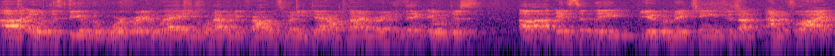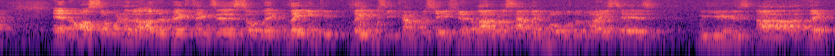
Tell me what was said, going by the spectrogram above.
uh, it will just be able to work right away. You won't have any problems of any downtime or anything. It will just uh, instantly be able to make changes on, on the fly. And also one of the other big things is, so like latency, latency compensation. A lot of us have like mobile devices. We use uh, like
